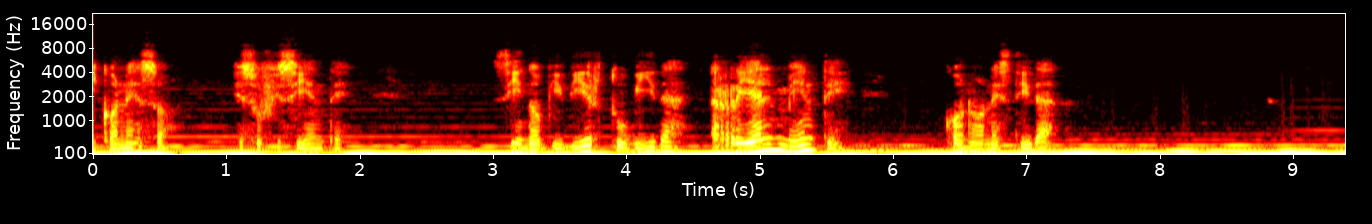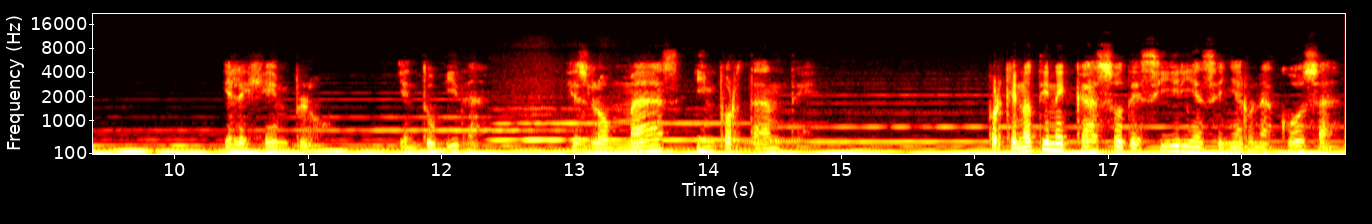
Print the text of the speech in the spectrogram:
y con eso es suficiente, sino vivir tu vida realmente con honestidad. El ejemplo en tu vida es lo más importante porque no tiene caso decir y enseñar una cosa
